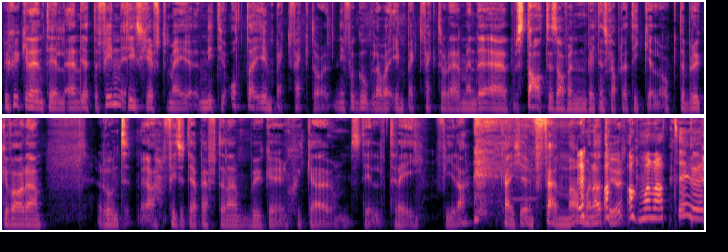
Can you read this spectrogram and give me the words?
Vi skickade den till en jättefin tidskrift med 98 impact factor. Ni får googla vad impact factor är, men det är status av en vetenskaplig artikel och det brukar vara runt, ja, fysioterapeuterna brukar skicka till tre, fyra, kanske en femma om man har tur. Om man har tur.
